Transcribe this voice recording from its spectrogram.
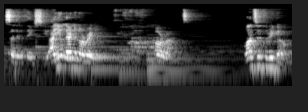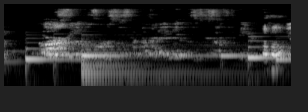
certain things to you. Are you learning already? All right. One, two, three, go. Mm-hmm.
